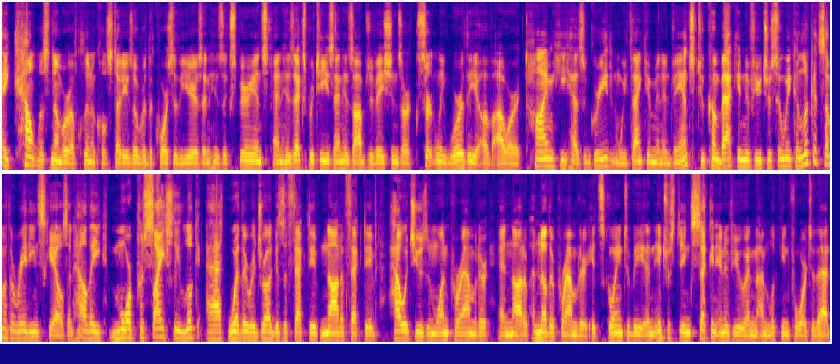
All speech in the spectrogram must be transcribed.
a countless number of clinical studies over the course of the years, and his experience and his expertise and his observations are certainly worthy of our time. He has agreed, and we thank him in advance, to come back in the future so we can look at some of the rating scales and how they more precisely look at whether a drug is effective, not effective, how it's used in one parameter and not another parameter. It's going to be an interesting second interview, and I'm looking forward to that.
